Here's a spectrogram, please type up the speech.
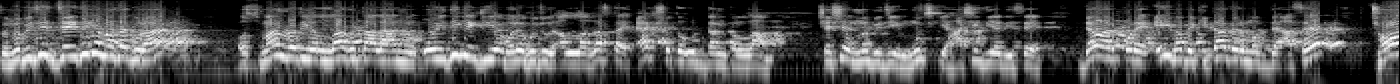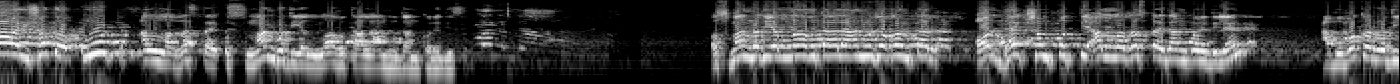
তো নবীজি যেই দিকে মাথা ঘুরায় ওসমান রদি আল্লাহ আনহু ওই দিকে গিয়ে বলে হুজুর আল্লাহর রাস্তায় একশত উদ্যান করলাম। শেষে নবীজি মুচকি হাসি দিয়ে দিছে। দেওয়ার পরে এইভাবে কিতাবের মধ্যে আছে, ছয় শত উট আল্লাহর রাস্তায় উসমান রদি আল্লাহ আনহু দান করে দিছে। ওসমান রদি আল্লাহ আনহু যখন তার অর্ধেক সম্পত্তি আল্লাহর রাস্তায় দান করে দিলেন, আবু বকর রদি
